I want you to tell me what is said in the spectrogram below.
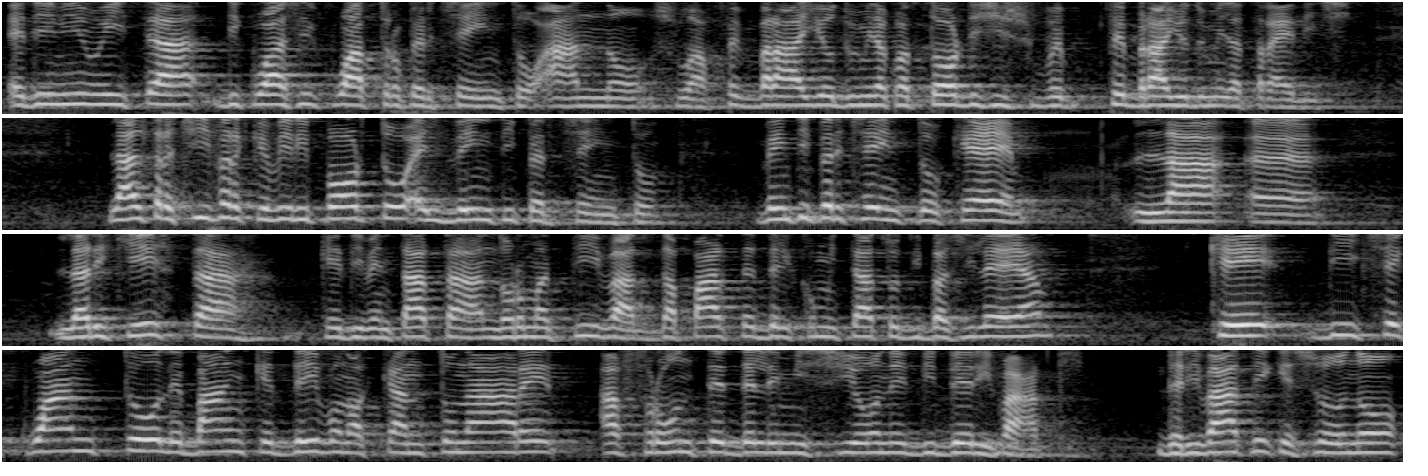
è diminuita di quasi il 4% anno su febbraio 2014 su febbraio 2013. L'altra cifra che vi riporto è il 20%, 20% che è la, eh, la richiesta che è diventata normativa da parte del Comitato di Basilea che dice quanto le banche devono accantonare a fronte dell'emissione di derivati, derivati che sono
